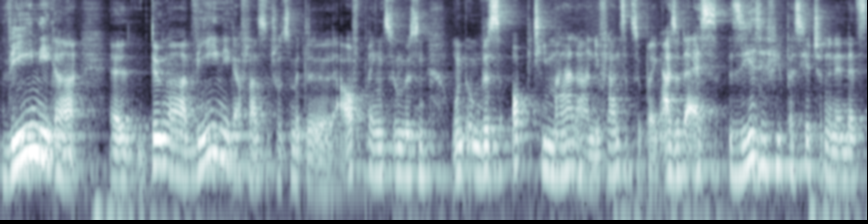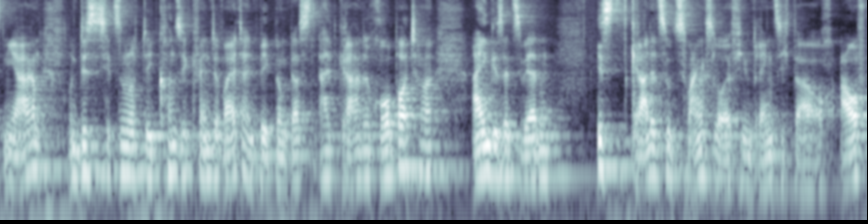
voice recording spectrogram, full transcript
weniger äh, Dünger, weniger Pflanzenschutzmittel aufbringen zu müssen und um das Optimale an die Pflanze zu bringen. Also da ist sehr, sehr viel passiert schon in den letzten Jahren und das ist jetzt nur noch die konsequente Weiterentwicklung, dass halt gerade Roboter eingesetzt werden ist geradezu zwangsläufig und drängt sich da auch auf.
